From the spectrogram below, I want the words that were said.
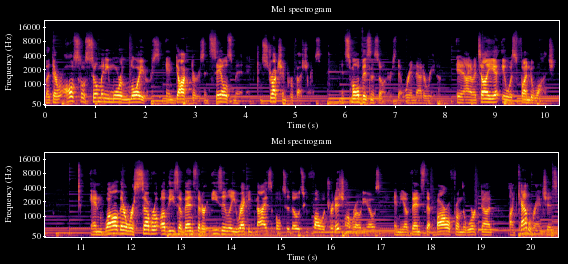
but there were also so many more lawyers and doctors and salesmen and construction professionals and small business owners that were in that arena. And I'm telling you, it was fun to watch. And while there were several of these events that are easily recognizable to those who follow traditional rodeos and the events that borrow from the work done on cattle ranches,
